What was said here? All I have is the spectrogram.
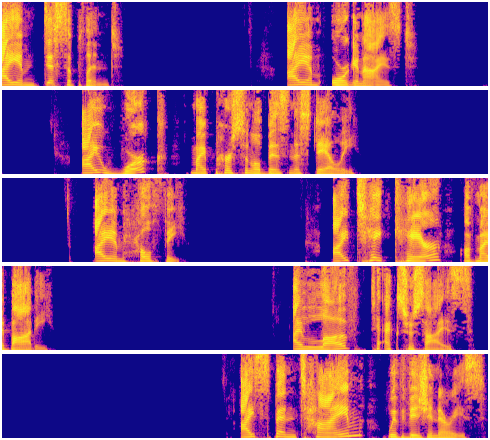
I am disciplined. I am organized. I work my personal business daily. I am healthy. I take care of my body. I love to exercise. I spend time with visionaries.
